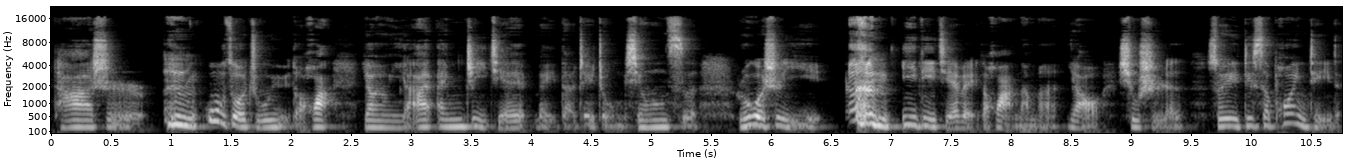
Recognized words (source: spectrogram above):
它是 误作主语的话，要用以 ing 结尾的这种形容词；如果是以 ed 结尾的话，那么要修饰人。所以 disappointed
